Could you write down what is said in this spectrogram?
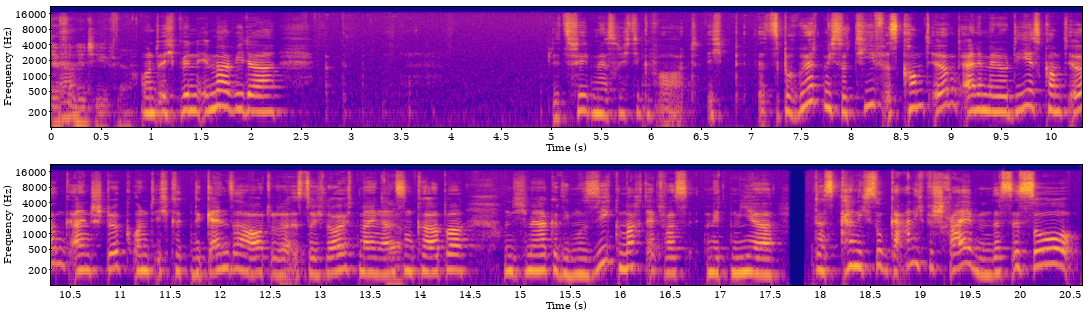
Ja. Definitiv, ja. Und ich bin immer wieder. Jetzt fehlt mir das richtige Wort. Ich, es berührt mich so tief. Es kommt irgendeine Melodie, es kommt irgendein Stück und ich kriege eine Gänsehaut oder es durchläuft meinen ganzen Körper und ich merke, die Musik macht etwas mit mir. Das kann ich so gar nicht beschreiben. Das ist so,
